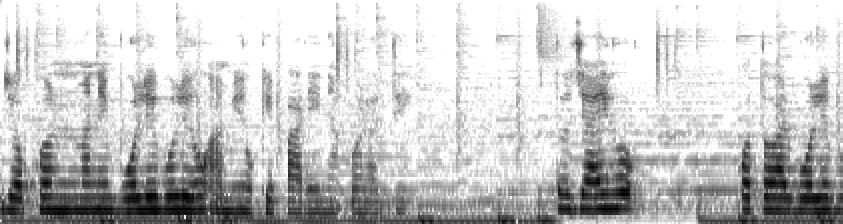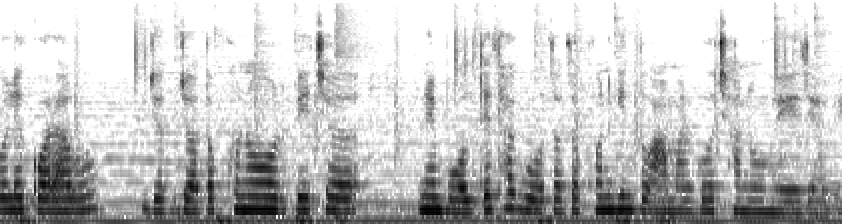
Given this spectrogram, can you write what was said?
যখন মানে বলে বলেও আমি ওকে পারি না করাতে তো যাই হোক, কত আর বলে বলে করাবো। যতক্ষণ ওর পেছনে বলতে থাকব, ততক্ষণ কিন্তু আমার গোছানো হয়ে যাবে।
